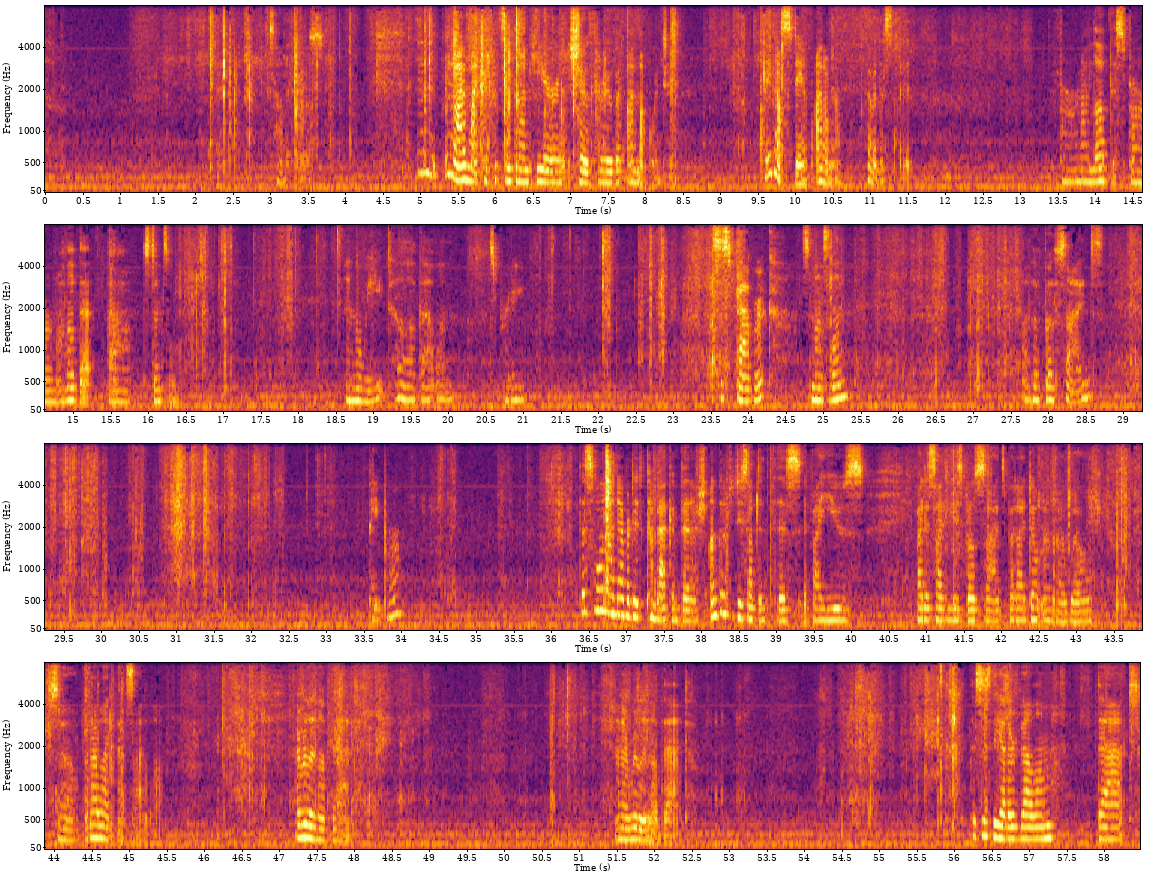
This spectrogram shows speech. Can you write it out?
That's how that goes. And, you know, I might could put something on here and show through, but I'm not going to. Maybe I'll stamp. I don't know. haven't decided. Fern. I love this fern. I love that uh, stencil. And the wheat. I love that one. It's pretty. This is fabric. It's muslin. I love both sides. paper. This one I never did come back and finish. I'm going to have to do something to this if I use, if I decide to use both sides, but I don't know that I will. So, but I like that side a lot. I really love that. And I really love that. This is the other vellum that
